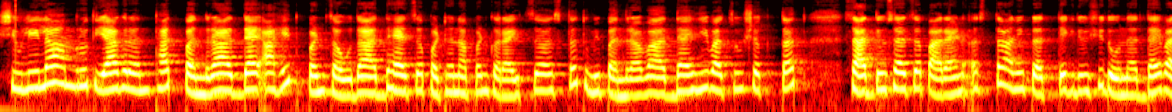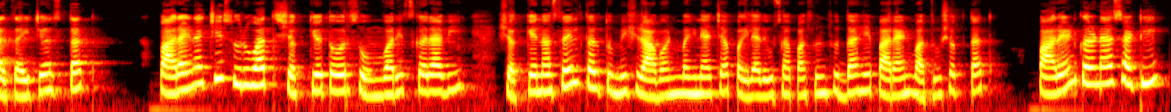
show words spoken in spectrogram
शिवलीला अमृत या ग्रंथात पंधरा अध्याय आहेत पण चौदा अध्यायाचं पठण आपण करायचं असतं. तुम्ही पंधरावा अध्यायही वाचू शकतात. सात दिवसाचं पारायण असतं आणि प्रत्येक दिवशी दोन अध्याय वाचायचे असतात. पारायणाची सुरुवात शक्यतोवर सोमवारीच करावी. शक्य नसेल तर तुम्ही श्रावण महिन्याच्या पहिल्या दिवसापासून सुद्धा हे पारायण वाचू शकतात. पारायण करण्यासाठी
